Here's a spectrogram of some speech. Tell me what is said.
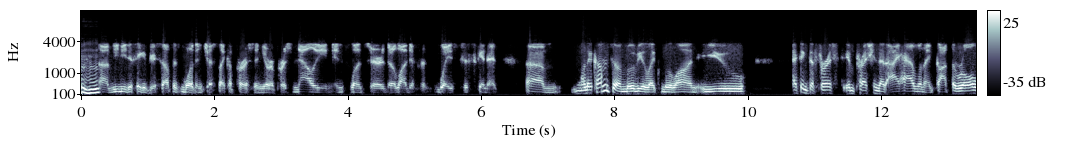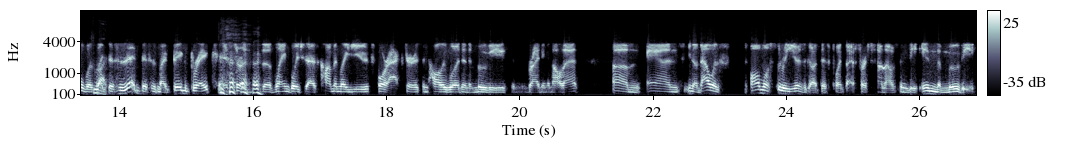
Mm-hmm. Um, you need to think of yourself as more than just like a person. You're a personality, an influencer. There are a lot of different ways to skin it. Um, when it comes to a movie like Mulan, you, I think the first impression that I had when I got the role was right. like, this is it. This is my big break. It's sort of the language that is commonly used for actors in Hollywood and in movies and writing and all that. Um, and you know that was almost three years ago at this point that I first found out I was going to be in the movie.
